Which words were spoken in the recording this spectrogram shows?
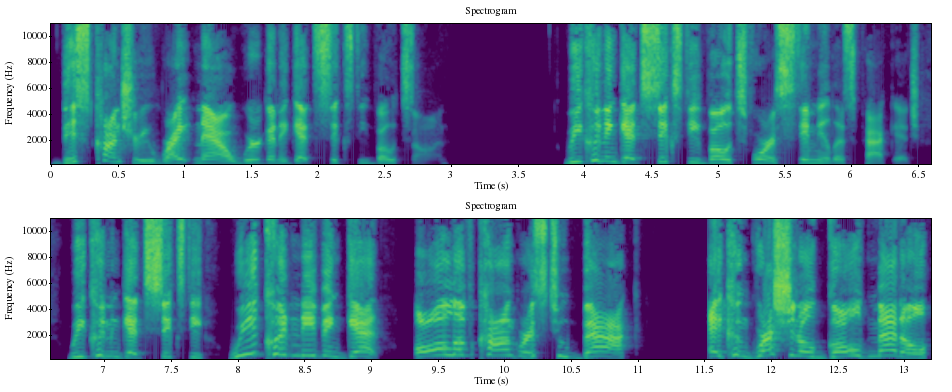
this country right now we're going to get 60 votes on. We couldn't get 60 votes for a stimulus package. We couldn't get 60. We couldn't even get all of Congress to back a congressional gold medal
